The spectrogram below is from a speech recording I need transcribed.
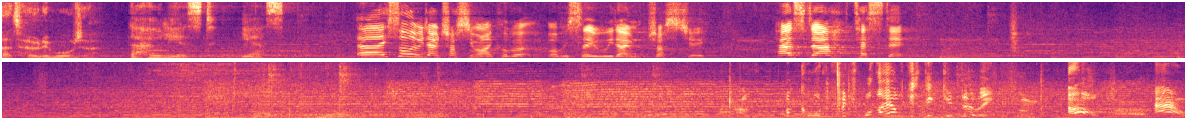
That's holy water. The holiest, yes. Uh, it's not that we don't trust you, Michael, but obviously we don't trust you. Hastur, test it. I caught a. What the hell do you think you're doing? Ow! Ow!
